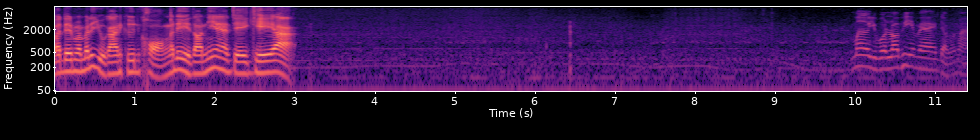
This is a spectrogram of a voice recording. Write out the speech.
ประเด็นมันไม่ได้อยู่การคืนของอะดิตอนเนี้ย JK อะเมื่ออยู่บนรถพี่แม่งเดี๋ยวมันมา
